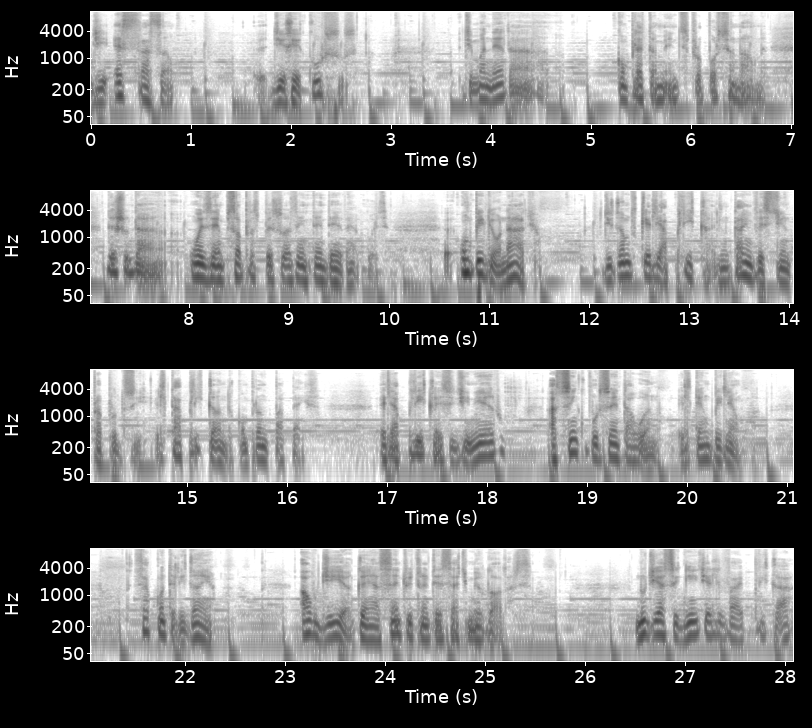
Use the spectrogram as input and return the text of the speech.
de extração de recursos de maneira completamente desproporcional. Né? Deixa eu dar um exemplo só para as pessoas entenderem a coisa. Um bilionário, digamos que ele aplica, ele não está investindo para produzir, ele está aplicando, comprando papéis. Ele aplica esse dinheiro a 5% ao ano, ele tem um bilhão. Sabe quanto ele ganha? Ao dia, ganha 137 mil dólares. No dia seguinte, ele vai aplicar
